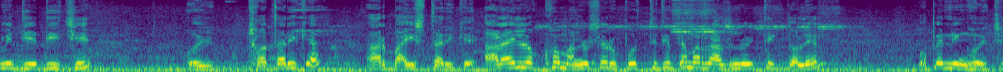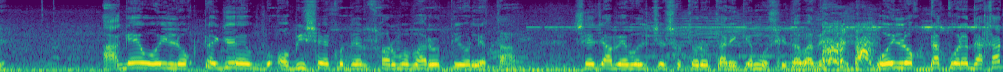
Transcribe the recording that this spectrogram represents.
আমি দিয়ে দিয়েছি ওই ছ তারিখে আর বাইশ তারিখে। আড়াই লক্ষ মানুষের উপস্থিতিতে আমার রাজনৈতিক দলের ওপেনিং হয়েছে। আগে ওই লোকটা যে অভিষেক ওদের সর্বভারতীয় নেতা, সে যাবে বলছে সতেরো তারিখে মুর্শিদাবাদে। ওই লোকটা করে দেখাক,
